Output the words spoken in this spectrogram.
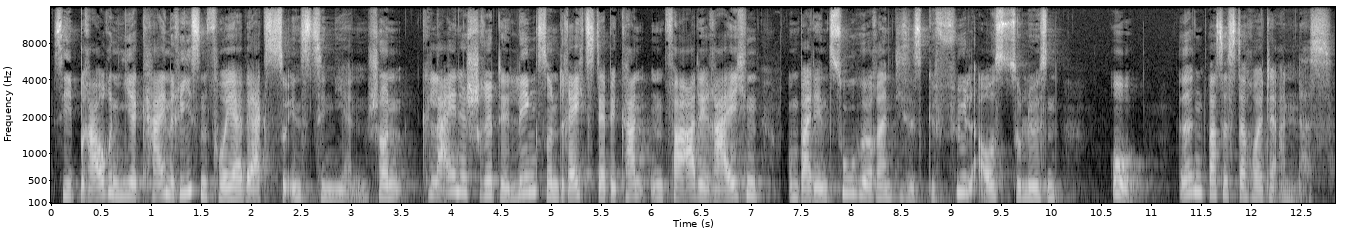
Sie brauchen hier kein Riesenfeuerwerks zu inszenieren. Schon kleine Schritte links und rechts der bekannten Pfade reichen, um bei den Zuhörern dieses Gefühl auszulösen, oh, irgendwas ist da heute anders.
